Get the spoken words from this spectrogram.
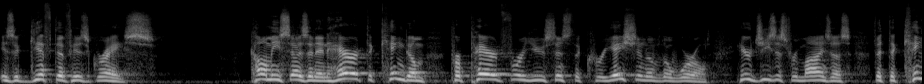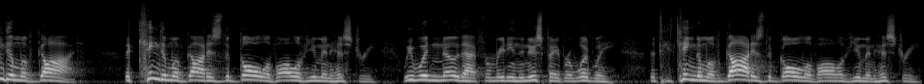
is a gift of His grace. Come, he says, and inherit the kingdom prepared for you since the creation of the world. Here, Jesus reminds us that the kingdom of God, the kingdom of God is the goal of all of human history. We wouldn't know that from reading the newspaper, would we? That the kingdom of God is the goal of all of human history.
